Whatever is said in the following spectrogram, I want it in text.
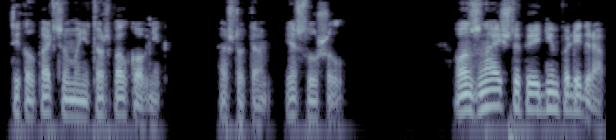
— тыкал пальцем в монитор полковник. «А что там?» «Я слушал». «Он знает, что перед ним полиграф.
